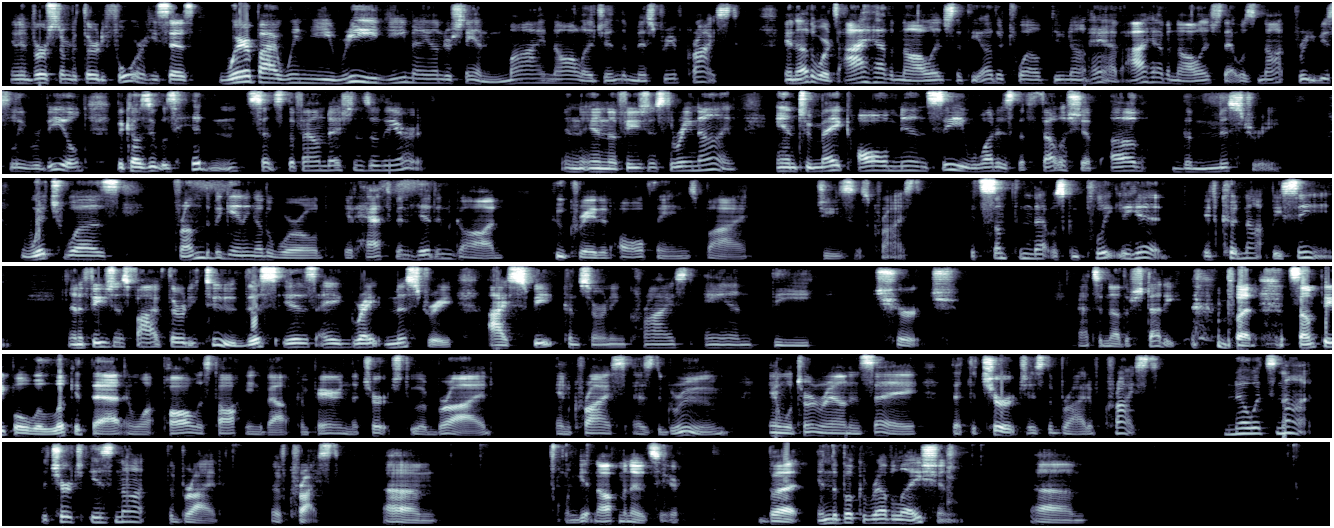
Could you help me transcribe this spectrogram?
And in verse number 34, he says, Whereby when ye read, ye may understand my knowledge in the mystery of Christ. In other words, I have a knowledge that the other 12 do not have. I have a knowledge that was not previously revealed because it was hidden since the foundations of the earth. In, in Ephesians 3 9 and to make all men see what is the fellowship of the mystery, which was from the beginning of the world, it hath been hid in God, who created all things by Jesus Christ. It's something that was completely hid. It could not be seen. In Ephesians 5:32, this is a great mystery. I speak concerning Christ and the church. That's another study. but some people will look at that and what Paul is talking about, comparing the church to a bride and Christ as the groom, and will turn around and say that the church is the bride of Christ. No, it's not. The church is not the bride of Christ. Um, I'm getting off my notes here. But in the book of Revelation, um,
